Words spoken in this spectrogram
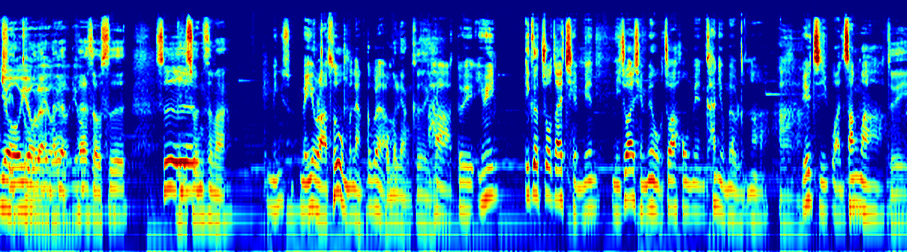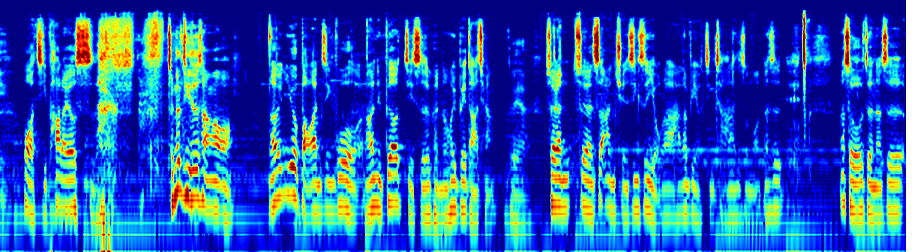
有有有有有那时候是是明顺是吗？明顺没有啦，是我们两个不了。我们两个而已啊，对，因为一个坐在前面，你坐在前面，我坐在后面，看有没有人啊。啊因，为挤晚上嘛，对，哇，挤怕的要死啊！整个停车场哦，然后又有保安经过，然后你不知道几时可能会被打枪。对啊，虽然虽然是安全性是有啦，他那边有警察还是什么，但是 那时候真的是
